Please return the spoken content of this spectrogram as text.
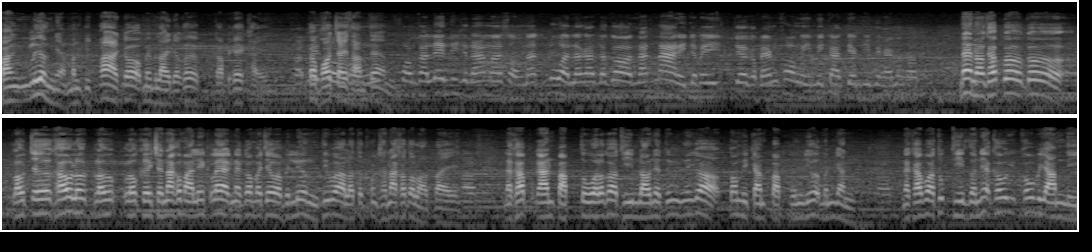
บางเรื่องเนี่ยมันผิดพลาดก็ไม่เป็นไรเดี๋ยวก็กลับไปแก้ไขครับก็พอใจในส่วนสามแต้มฟอร์มการเล่นที่ชนะมา 2 นัดรวดแล้วครับแล้วก็นัดหน้านี่จะไปเจอกับ Bangkok นี่มีการเตรียมทีมยังไงบ้างครับแน่นอนครับก็ก็เราเจอเขาเราเราเราเคยชนะเขามาแรกๆนะก็ไม่ใช่ว่าเป็นเรื่องที่ว่าเราจะต้องชนะเขาตลอดไปครับนะครับการปรับตัวแล้วก็ทีมเราเนี่ยตรงนี้ก็ต้องมีการปรับปรุงเยอะเหมือนกันครับนะครับว่าทุกทีมตอนเนี้ยเขาเขาพยายามหนี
